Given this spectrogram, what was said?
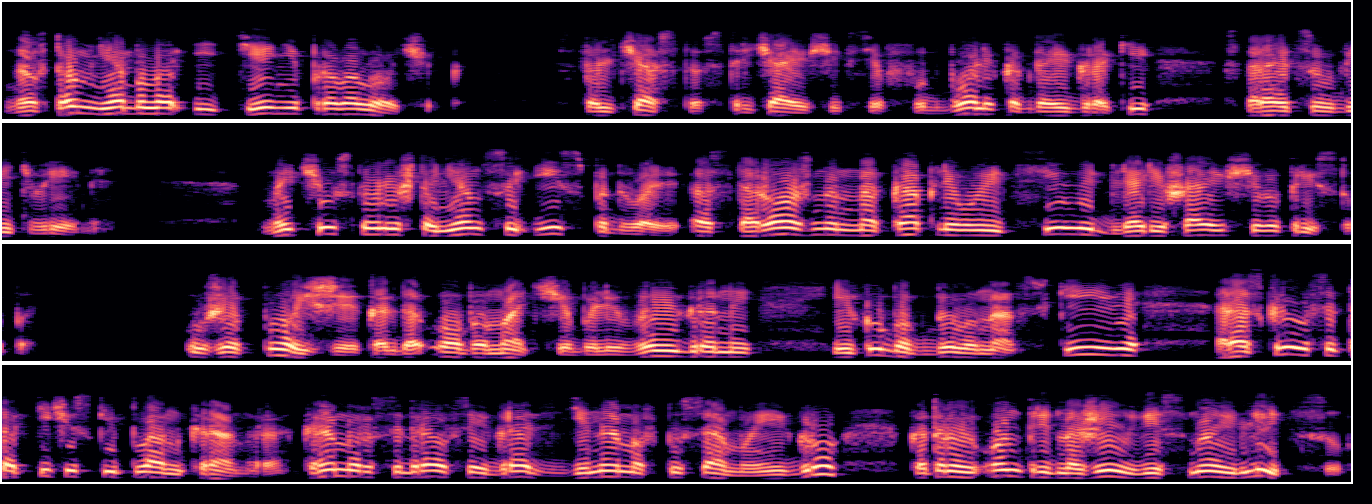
Но в том не было и тени проволочек, столь часто встречающихся в футболе, когда игроки стараются убить время. Мы чувствовали, что немцы исподволь осторожно накапливают силы для решающего приступа. Уже позже, когда оба матча были выиграны и кубок был у нас в Киеве, раскрылся тактический план Крамера. Крамер собирался играть с Динамо в ту самую игру, которую он предложил весной Лицу.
